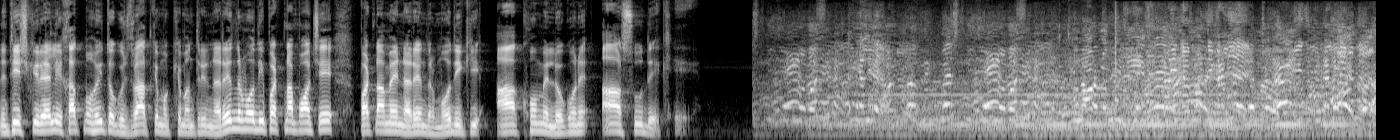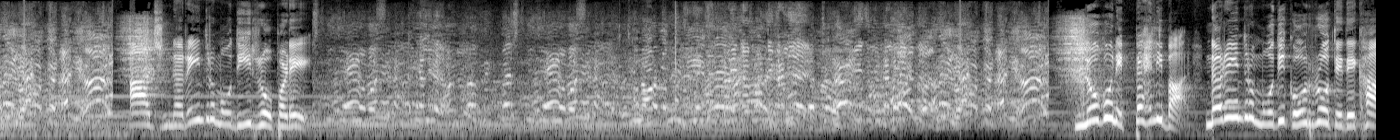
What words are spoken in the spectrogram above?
नीतीश की रैली खत्म हुई तो गुजरात के मुख्यमंत्री नरेंद्र मोदी पटना पहुँचे। पटना में नरेंद्र मोदी की आँखों में लोगों ने आँसू देखे। आज नरेंद्र मोदी रो पड़े। लोगों ने पहली बार नरेंद्र मोदी को रोते देखा।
